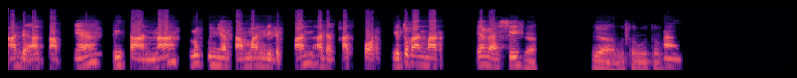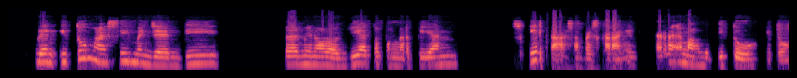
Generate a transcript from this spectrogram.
ada atapnya di tanah, lu punya taman di depan, ada carport, gitu kan Mar? Ya nggak sih? Ya, ya betul betul. Nah, dan itu masih menjadi terminologi atau pengertian kita sampai sekarang ini karena emang begitu gitu.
